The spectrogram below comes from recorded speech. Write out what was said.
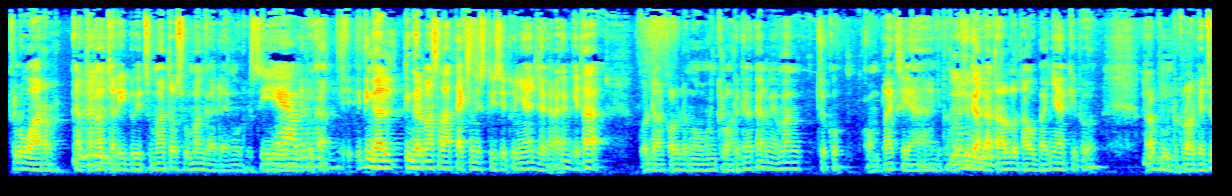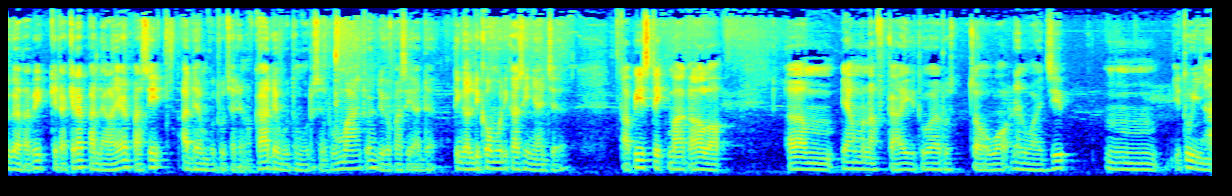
keluar katakan cari duit semua terus rumah nggak ada yang ngurusin Iya, gitu benar. kan tinggal tinggal masalah teknis di situnya aja karena kan kita udah kalau udah ngomongin keluarga kan memang cukup kompleks ya gitu. Aku juga nggak terlalu tahu banyak gitu. Karena belum berkeluarga juga tapi kira-kira pandangannya kan pasti ada yang butuh cari nafkah, ada yang butuh ngurusin rumah itu kan juga pasti ada. Tinggal dikomunikasinya aja. Tapi stigma kalau em, yang menafkahi itu harus cowok dan wajib em, itu iya.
